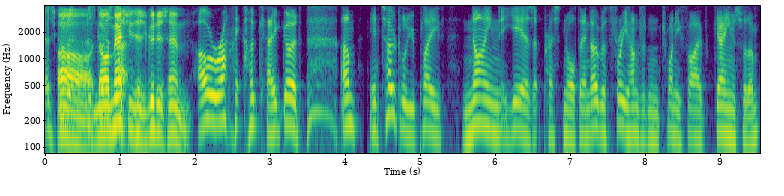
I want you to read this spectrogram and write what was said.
As good, Oh as good no, as that? Messi's as good as him. Oh right, okay, good. Um, in total, you played nine years at Preston North End, over 325 games for them.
